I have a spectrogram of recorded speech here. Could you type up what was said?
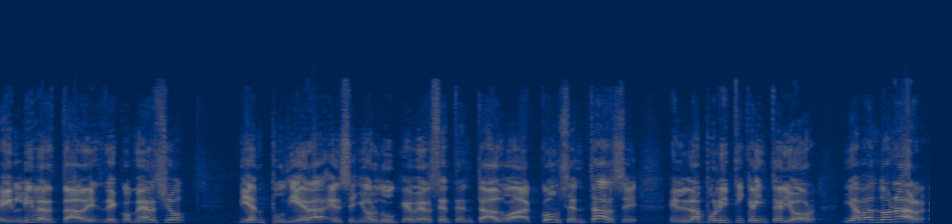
en libertades de comercio, bien pudiera el señor Duque verse tentado a concentrarse en la política interior y abandonar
